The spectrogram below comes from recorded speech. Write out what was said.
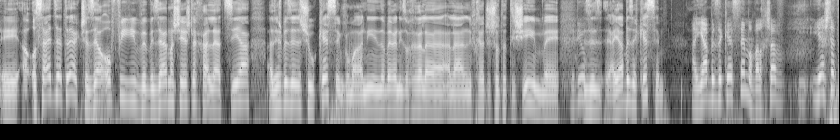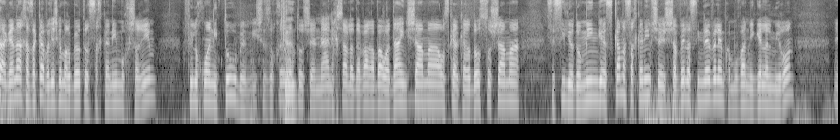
אה, עושה את זה, אתה יודע, כשזה האופי ו- וזה מה שיש לך להציע, אז יש בזה איזשהו קסם, כלומר, אני מדבר, אני זוכר על, ה, על הנבחרת של שנות ה-90, בדיוק. היה בזה קסם. היה בזה קסם, אבל עכשיו, יש את ההגנה החזקה, אבל יש גם הרבה יותר שחקנים מוכשרים. אפילו חואני טורבה, מי שזוכר כן. אותו, שהיה נחשב לדבר הבא, הוא עדיין שמה, אוסקר קרדוסו שמה, ססיליו דומינגס, כמה שחקנים ששווה לשים לב אליהם, כמובן מיגל אלמירון, אה,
